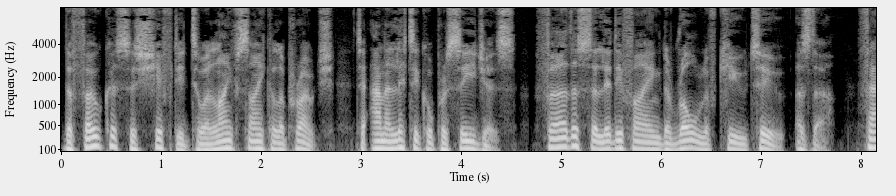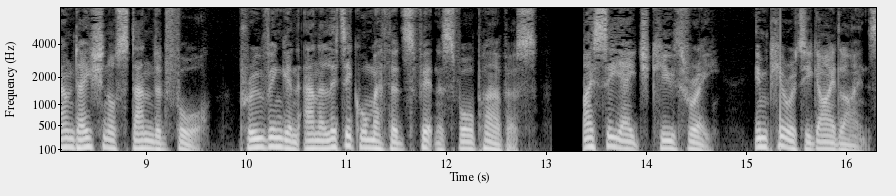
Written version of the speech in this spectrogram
the focus has shifted to a life cycle approach to analytical procedures, further solidifying the role of Q2 as the foundational standard for proving an analytical method's fitness for purpose. ICH Q3 Impurity Guidelines.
